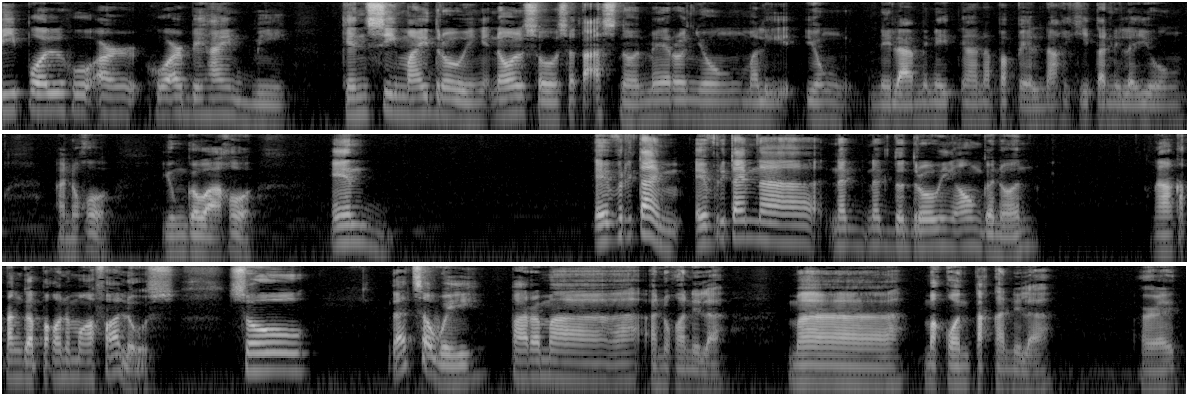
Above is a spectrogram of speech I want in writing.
people who are who are behind me can see my drawing. And also sa taas noon meron yung mali yung nilaminate nga na papel, nakikita nila yung ano ko, yung gawa ko. And every time, every time na nag nagdo-drawing ako ganon, nakakatanggap ako ng mga follows. So, that's a way para ma ano kanila, ma makontak ka nila. Alright?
